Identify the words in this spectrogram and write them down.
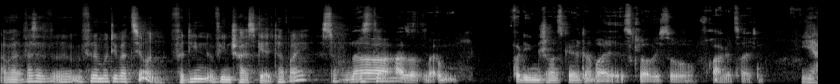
Aber was ist das für eine Motivation? Verdienen irgendwie ein scheiß Geld dabei? Ist doch, Na, ist doch also ähm, verdienen ein scheiß Geld dabei ist, glaube ich, so Fragezeichen. Ja,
